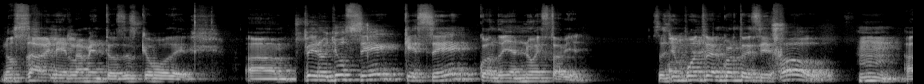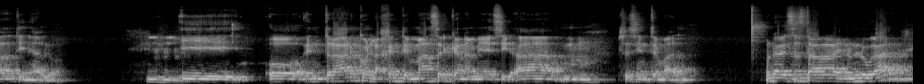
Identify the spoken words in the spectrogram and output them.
no sabe leer la mente. O sea, es como de, um, pero yo sé que sé cuando ella no está bien. O sea, yo puedo entrar al cuarto y decir, oh, hmm, Ada tiene algo. Y, o entrar con la gente más cercana a mí y decir, ah, mm, se siente mal. Una vez estaba en un lugar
